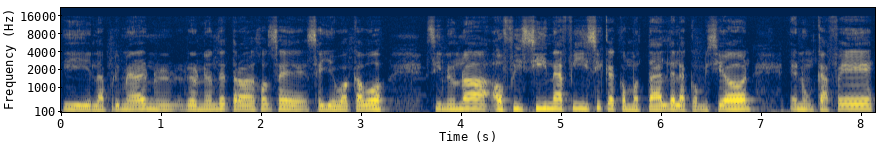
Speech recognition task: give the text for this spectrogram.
y la primera reunión de trabajo se, se llevó a cabo sin una oficina física como tal de la comisión, en un café,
